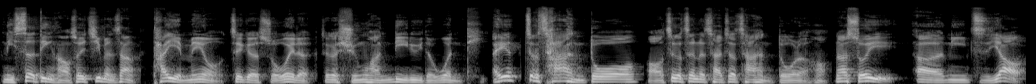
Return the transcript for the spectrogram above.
你设定好，所以基本上它也没有这个所谓的这个循环利率的问题。哎，这个差很多哦，这个真的差就差很多了哈。那所以呃，你只要。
